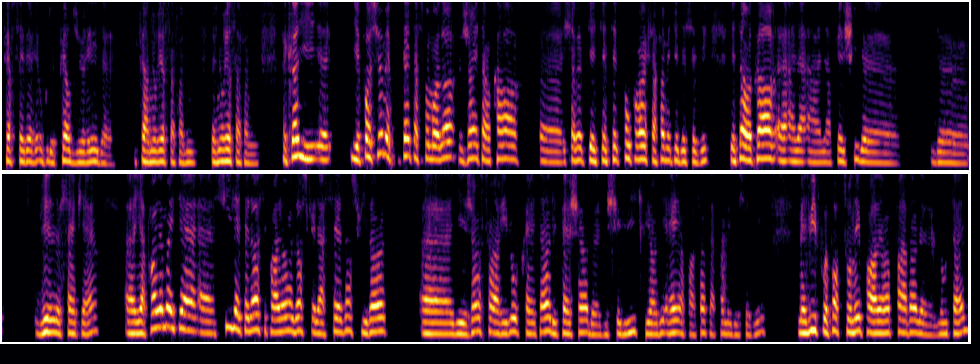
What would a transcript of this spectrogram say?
persévérer ou de perdurer, de faire nourrir sa famille, de nourrir sa famille. Fait que là, il n'est pas sûr, mais peut-être à ce moment-là, Jean est encore euh, il savait qu'il n'était peut-être pas au courant que sa femme était décédée. Il était encore euh, à, la, pêcherie de, de l'île de Saint-Pierre. Euh, il a probablement été, s'il était là, c'est probablement lorsque la saison suivante, les gens sont arrivés au printemps, des pêcheurs de, chez lui qui lui ont dit Hey, en passant, ta femme est décédée. Mais lui, il ne pouvait pas retourner probablement pas avant l'automne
